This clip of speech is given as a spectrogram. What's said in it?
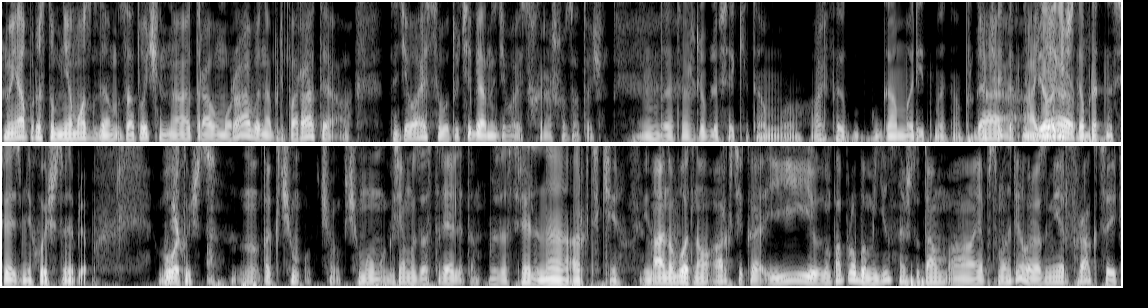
Но я просто, у меня мозг за- заточен на траву муравы, на препараты, а на девайсы, вот у тебя на девайсы хорошо заточен. Ну да, я тоже люблю всякие там э, альфа, гамма, ритмы, там, проключать Да, как-нибудь а биологической я- обратной связи, мне хочется, мне прям очень Вот. хочется. Ну, так к чему, к чему, к чему мы- где мы застряли там? Мы застряли на Арктике. А, ну вот, ну, Арктика. И, ну, попробуем. Единственное, что там, а, я посмотрел, размер фракций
